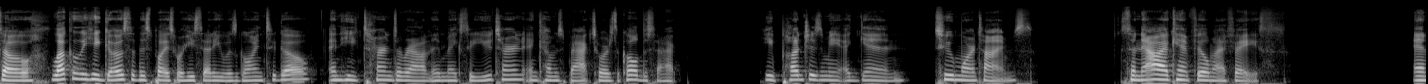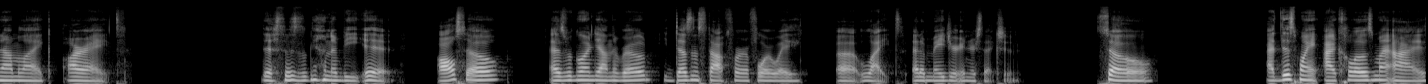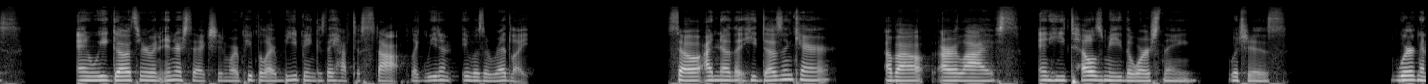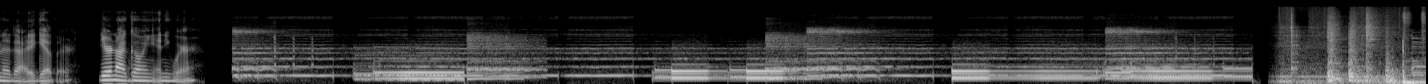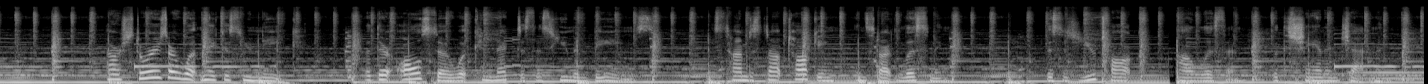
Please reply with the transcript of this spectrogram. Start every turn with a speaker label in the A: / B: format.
A: So luckily, he goes to this place where he said he was going to go, and he turns around and makes a U turn and comes back towards the cul de sac. He punches me again two more times. So now I can't feel my face. And I'm like, all right, this is going to be it. Also, as we're going down the road, he doesn't stop for a four way uh, light at a major intersection. So at this point, I close my eyes and we go through an intersection where people are beeping because they have to stop. Like we didn't, it was a red light. So I know that he doesn't care about our lives. And he tells me the worst thing, which is, we're going to die together. You're not going anywhere.
B: Our stories are what make us unique, but they're also what connect us as human beings. It's time to stop talking and start listening. This is You Talk, I'll Listen with Shannon Chapman.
